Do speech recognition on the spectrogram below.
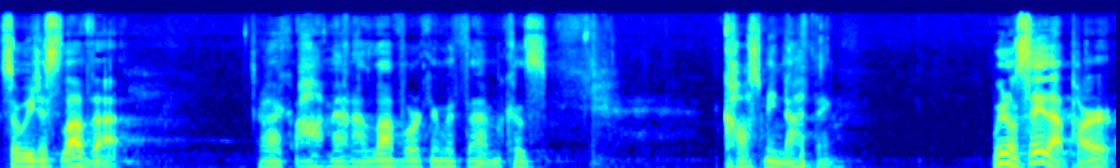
So we just love that. They're like, oh man, I love working with them because it costs me nothing. We don't say that part,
